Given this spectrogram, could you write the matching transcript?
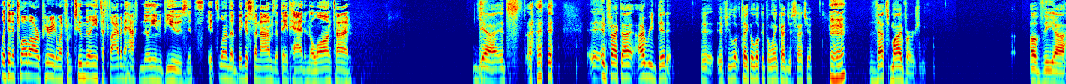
within a 12 hour period. It went from two million to five and a half million views. It's it's one of the biggest phenoms that they've had in a long time. Yeah, it's. in fact, I I redid it. If you look, take a look at the link I just sent you. Mm-hmm. That's my version of the uh,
